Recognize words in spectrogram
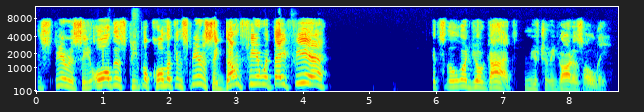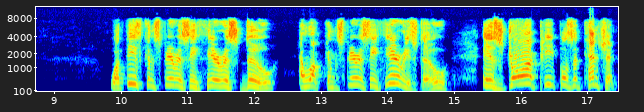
conspiracy all this people call a conspiracy. Don't fear what they fear. It's the Lord your God, whom you should regard as holy. What these conspiracy theorists do, and what conspiracy theories do, is draw people's attention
